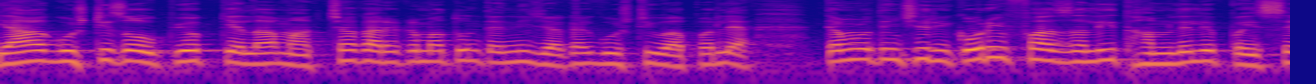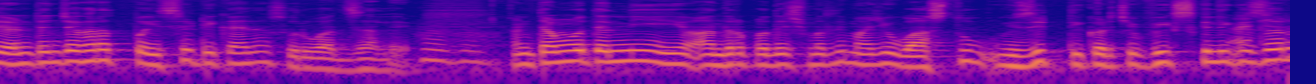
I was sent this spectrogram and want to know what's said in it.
या गोष्टीचा उपयोग केला. मागच्या कार्यक्रमातून त्यांनी ज्या काही गोष्टी वापरल्या त्यामुळे त्यांची रिकव्हरी फास्ट झाली थांबलेले पैसे आणि त्यांच्या घरात पैसे टिकायला सुरुवात झाले. आणि त्यामुळे त्यांनी आंध्र प्रदेशमधली माझी वास्तू व्हिजिट तिकडची फिक्स केली की सर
